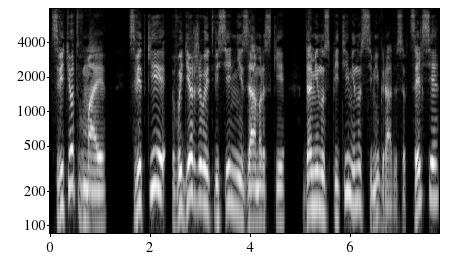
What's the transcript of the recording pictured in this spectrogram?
Цветет в мае, цветки выдерживают весенние заморозки до минус 5-7 минус градусов Цельсия,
